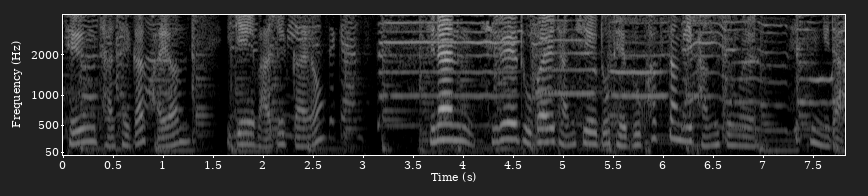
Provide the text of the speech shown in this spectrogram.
대응 자세가 과연 이게 맞을까요? 지난 지뢰 도발 당시에도 대북 확성기 방송을 했습니다.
